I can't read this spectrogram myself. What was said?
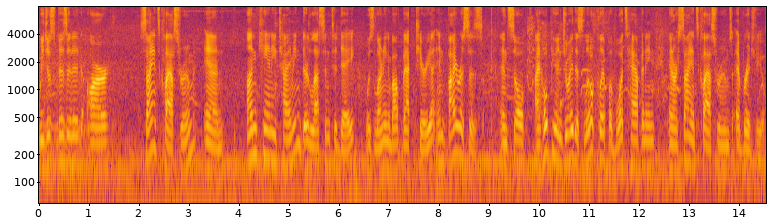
we just visited our science classroom and uncanny timing. Their lesson today was learning about bacteria and viruses. And so I hope you enjoy this little clip of what's happening in our science classrooms at Bridgeview.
